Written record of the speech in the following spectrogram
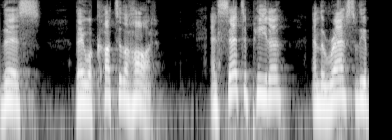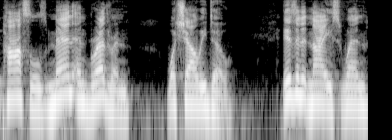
this, they were cut to the heart and said to Peter and the rest of the apostles, Men and brethren, what shall we do? Isn't it nice when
